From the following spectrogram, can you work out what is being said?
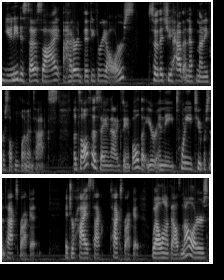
You need to set aside $153 so that you have enough money for self employment tax. Let's also say in that example that you're in the 22% tax bracket It's your highest tax, tax bracket. Well, on $1,000,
